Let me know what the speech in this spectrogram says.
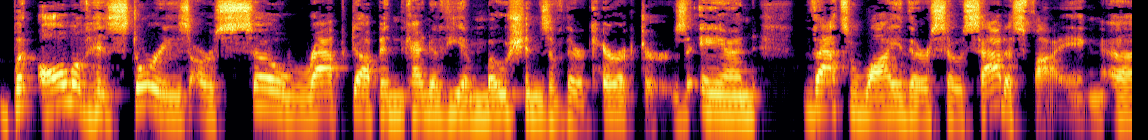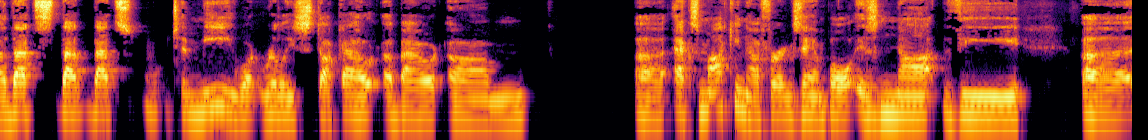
but all of his stories are so wrapped up in kind of the emotions of their characters and that's why they're so satisfying uh, that's that that's to me what really stuck out about um, uh, Ex Machina, for example, is not the uh,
